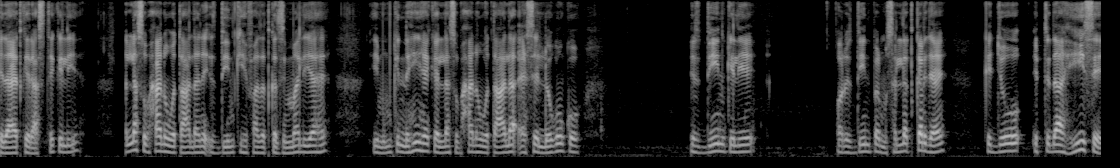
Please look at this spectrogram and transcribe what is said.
ہدایت کے راستے کے لیے۔ اللہ سبحانہ و تعالیٰ نے اس دین کی حفاظت کا ذمہ لیا ہے۔ یہ ممکن نہیں ہے کہ اللہ سبحانہ و تعالیٰ ایسے لوگوں کو اس دین کے لیے اور اس دین پر مسلط کر جائیں کہ جو ابتدا ہی سے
